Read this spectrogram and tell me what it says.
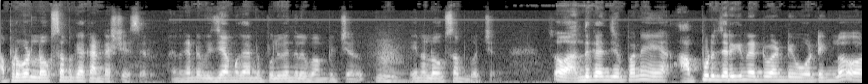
అప్పుడు కూడా లోక్సభకే కంటెస్ట్ చేశారు. ఎందుకంటే విజయమ్మ గారిని పులివెందులకు పంపించారు. ఈయన లోక్సభకు వచ్చారు. సో అందుకని చెప్పని అప్పుడు జరిగినటువంటి ఓటింగ్లో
